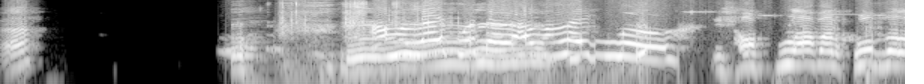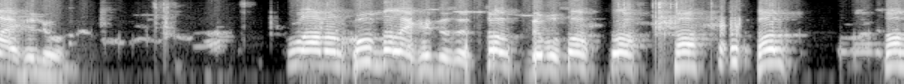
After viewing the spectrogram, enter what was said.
হ্যাঁ? সব পোলা আমার খুব জ্বালায় খেলো। পোলা আমার খুব জ্বালায় খেতেছে। চল, দেবো চল চল চল চল চল।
